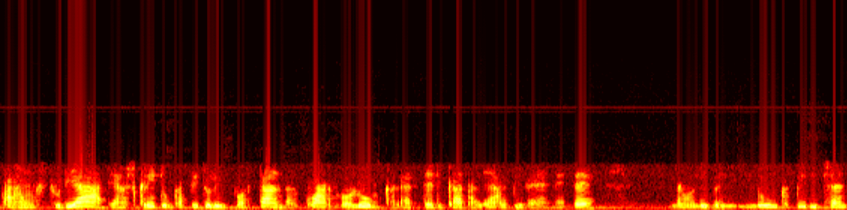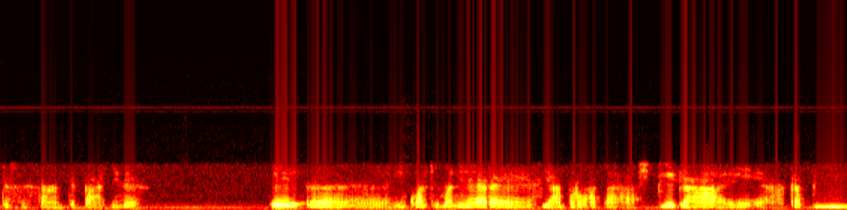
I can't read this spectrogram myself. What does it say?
hanno studiato hanno scritto un capitolo importante al quarto volume che era dedicato alle Alpi Venete è un libro lungo più di 160 pagine e eh, in qualche maniera si è provato a spiegare e a capire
